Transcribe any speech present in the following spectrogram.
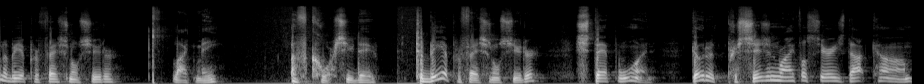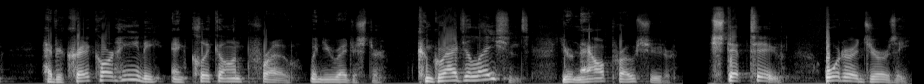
want to be a professional shooter like me? Of course you do. To be a professional shooter, step one, go to precisionrifleseries.com, have your credit card handy, and click on Pro when you register. Congratulations, you're now a pro shooter. Step two, order a jersey.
